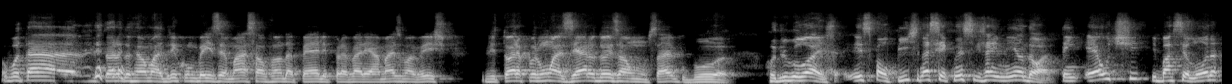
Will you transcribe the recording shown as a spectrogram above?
Vou botar a vitória do Real Madrid com o Benzema salvando a pele para variar mais uma vez. Vitória por 1 a 0 2 a 1 sabe? Boa. Rodrigo Lois, esse palpite, na sequência já emenda, ó. Tem Elche e Barcelona.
